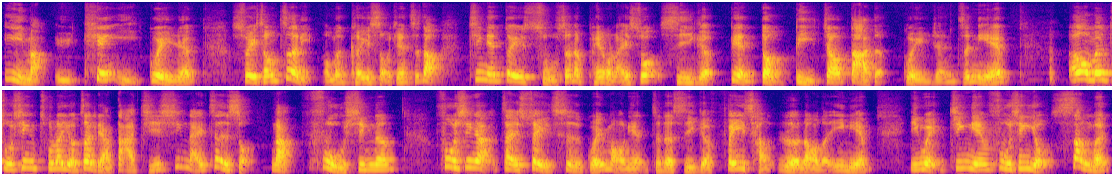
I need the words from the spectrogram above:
驿马与天乙贵人，所以从这里我们可以首先知道，今年对于属蛇的朋友来说是一个变动比较大的贵人之年。而我们主星除了有这两大吉星来镇守，那副星呢？副星啊，在岁次癸卯年真的是一个非常热闹的一年，因为今年副星有上门、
